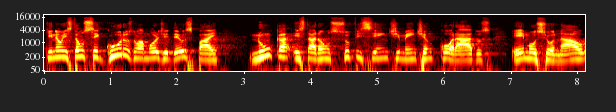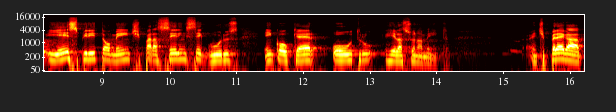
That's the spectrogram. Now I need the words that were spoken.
que não estão seguros no amor de Deus Pai nunca estarão suficientemente ancorados emocional e espiritualmente para serem seguros em qualquer outro relacionamento. A gente prega,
